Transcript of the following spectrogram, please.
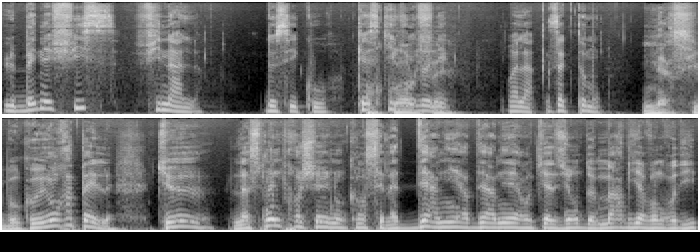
le bénéfice final de ces cours. Qu'est-ce qu'ils vont donner Voilà, exactement. Merci beaucoup. Et on rappelle que la semaine prochaine encore, c'est la dernière, dernière occasion de mardi à vendredi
